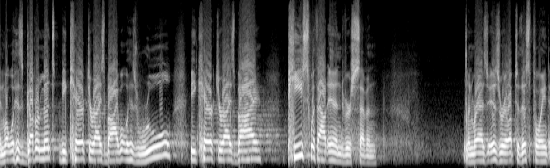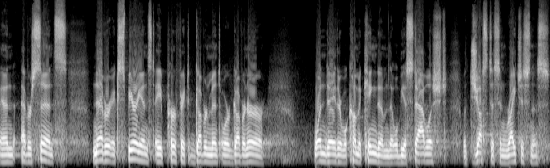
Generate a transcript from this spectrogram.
And what will his government be characterized by? What will his rule be characterized by? Peace without end, verse 7. And whereas Israel, up to this point and ever since, never experienced a perfect government or governor, one day there will come a kingdom that will be established with justice and righteousness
